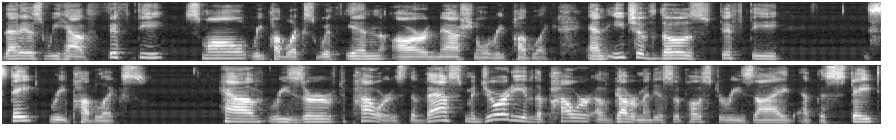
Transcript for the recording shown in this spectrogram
That is, we have 50 small republics within our national republic. And each of those 50 state republics have reserved powers. The vast majority of the power of government is supposed to reside at the state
